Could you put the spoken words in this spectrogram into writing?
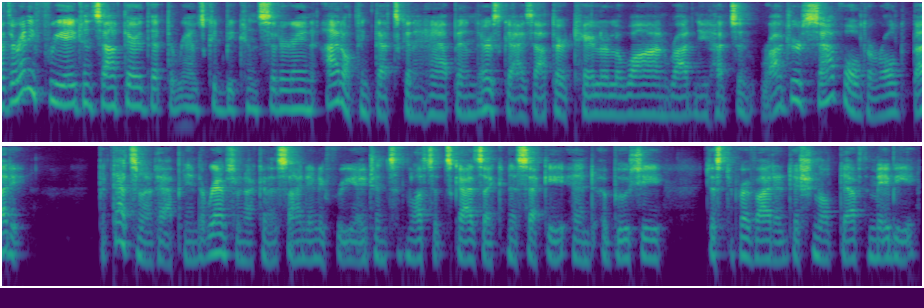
Are there any free agents out there that the Rams could be considering? I don't think that's going to happen. There's guys out there Taylor Lewan, Rodney Hudson, Roger Saffold, our old buddy. But that's not happening. The Rams are not going to sign any free agents unless it's guys like Nsekhe and Aboushi just to provide additional depth, maybe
